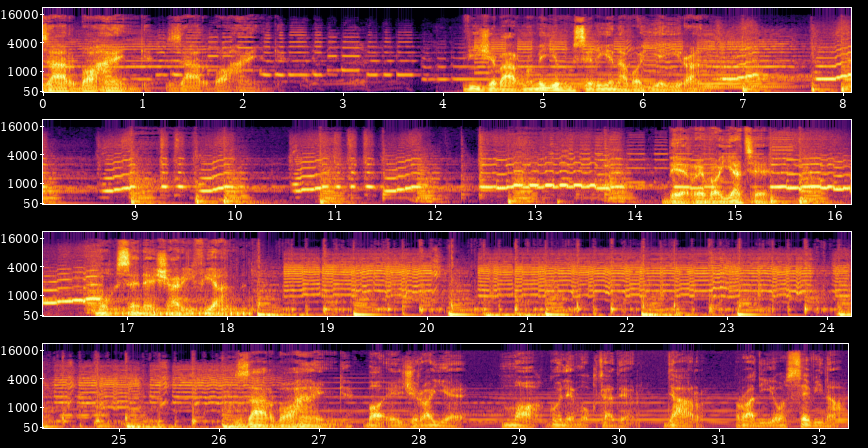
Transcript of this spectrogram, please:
زرباهنگ زرباهنگ. ویژه برنامه موسیقی نواحی ایران. به روایت محسن شریفیان. زرباهنگ با اجرای ماه گل مقتدر در رادیو سوینا.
